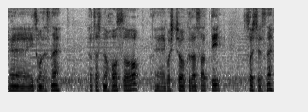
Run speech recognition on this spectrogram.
えいつもですね私の放送を、えご視聴くださってそしてですね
